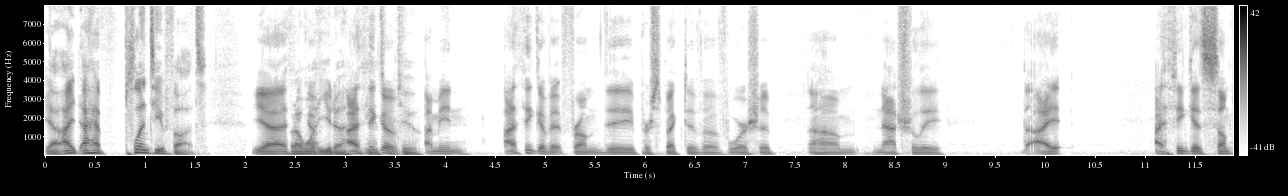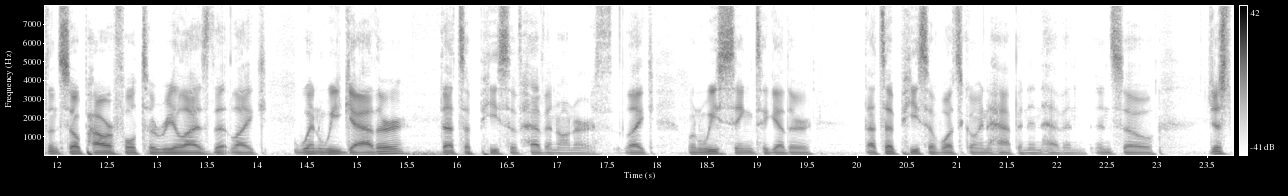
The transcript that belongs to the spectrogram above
Yeah. I, I have plenty of thoughts. Yeah. I but I want of, you to. I think of, too. I mean, I think of it from the perspective of worship. Um, naturally, I I think it's something so powerful to realize that like when we gather, that's a piece of heaven on earth. Like when we sing together, that's a piece of what's going to happen in heaven. And so, just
